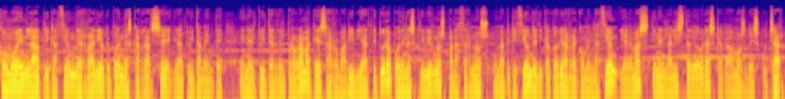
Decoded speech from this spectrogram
como en la aplicación de radio que pueden descargarse gratuitamente. En el Twitter del programa, que es arroba bibliaartitura, pueden escribirnos para hacernos una petición, dedicatoria, recomendación y además tienen la lista de obras que acabamos de escuchar.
